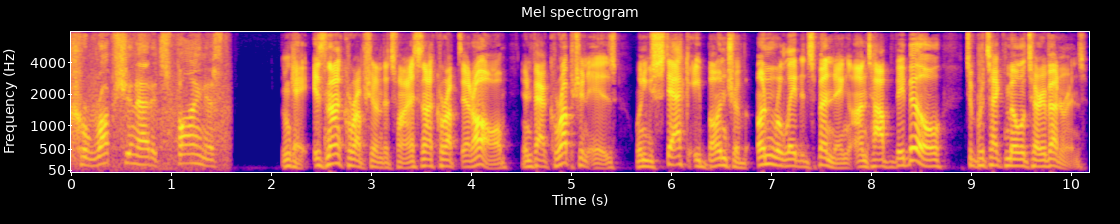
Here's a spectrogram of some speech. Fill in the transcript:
corruption at its finest. Okay, it's not corruption at its finest. It's not corrupt at all. In fact, corruption is when you stack a bunch of unrelated spending on top of a bill to protect military veterans.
